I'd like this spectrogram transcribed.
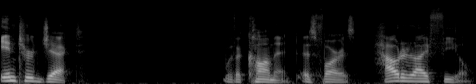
interject with a comment as far as how did I feel?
